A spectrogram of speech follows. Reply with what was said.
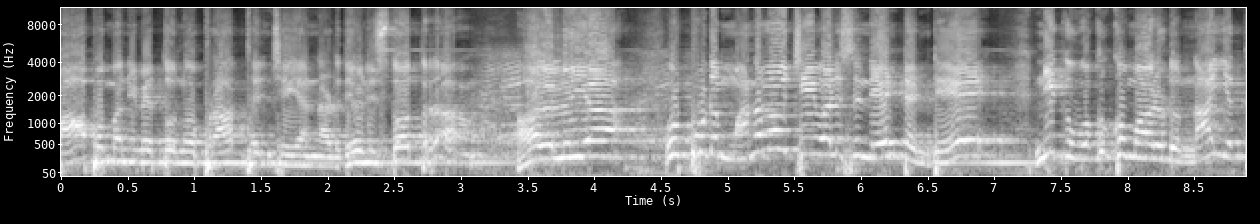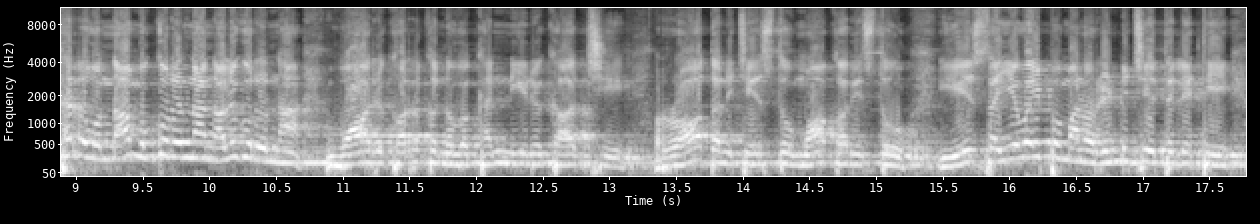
పాపము నిమిత్తం నువ్వు ప్రార్థన చేయన్నాడు దేవుని స్తోత్ర. హల్లెలూయా. ఇప్పుడు మనము చేయవలసింది ఏంటంటే నీకు ఒక కుమారుడున్నా ఇద్దరు ఉన్నా ముగ్గురున్నా నలుగురున్నా వారి కొరకు నువ్వు కన్నీరు కాచి రోదన చేస్తూ మోకరిస్తూ ఏసయ్య వైపు మనం రెండు చేతులెత్తి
